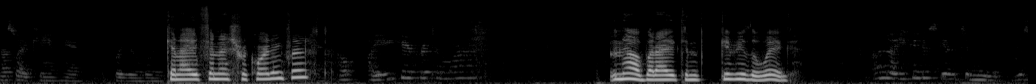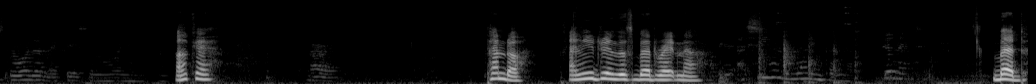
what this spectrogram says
That's why I came here for your wig. Can I finish recording first? Oh, are you here for tomorrow? No, but I can give you the wig. Oh no, you can just give it to me. Just throw it at my face in the morning or something. Okay. All right. Panda. I need you in this bed right now. Okay, I see you in the morning, Panda. Good night. Bed.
